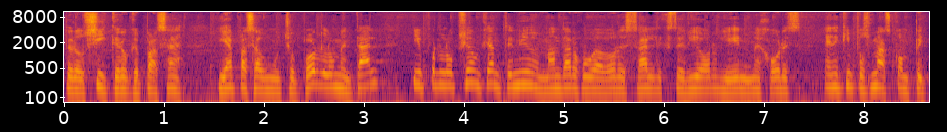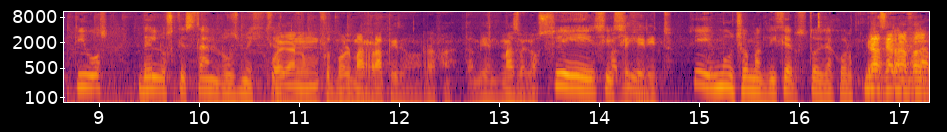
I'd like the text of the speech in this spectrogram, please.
pero sí creo que pasa y ha pasado mucho por lo mental y por la opción que han tenido de mandar jugadores al exterior bien mejores, en equipos más competitivos de los que están los mexicanos. Juegan un fútbol más rápido, Rafa, también más veloz. Sí, sí, más ligerito. Sí, mucho más ligero, estoy de acuerdo. Gracias, Rafa.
